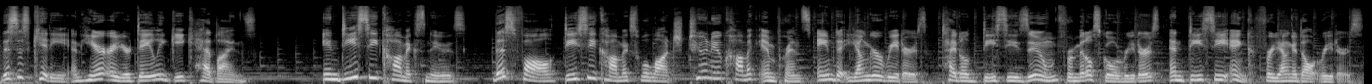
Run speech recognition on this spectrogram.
this is Kitty, and here are your daily geek headlines. In DC Comics news, this fall, DC Comics will launch two new comic imprints aimed at younger readers, titled DC Zoom for middle school readers and DC Ink for young adult readers.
